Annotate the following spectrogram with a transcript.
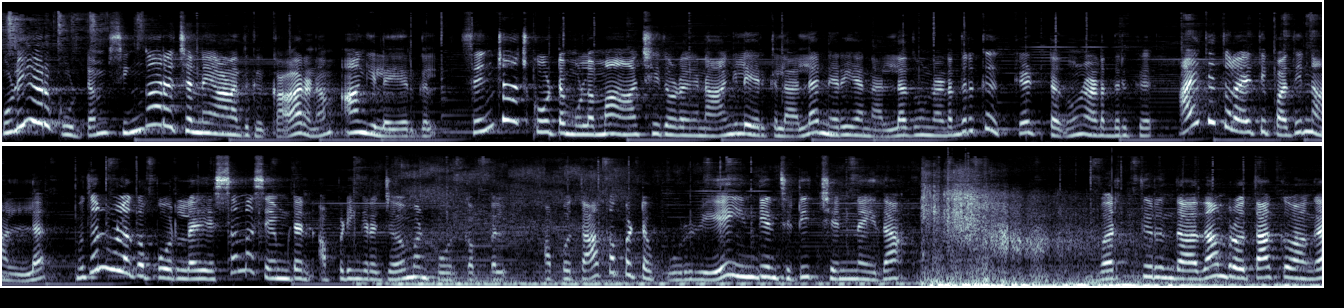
புலியூர் கூட்டம் சிங்கார சென்னை ஆனதுக்கு காரணம் ஆங்கிலேயர்கள். சென்ட் ஜார்ஜ் கோட்டை மூலமா ஆட்சி தொடங்கின ஆங்கிலேயர்களால நிறைய நல்லதும் நடந்திருக்கு கெட்டதும் நடந்திருக்கு. ஆயிரத்தி தொள்ளாயிரத்தி பதினாலில் முதல் உலக போர்ல எஸ்எம்எஸ் எம்டன் அப்படிங்கிற ஜெர்மன் போர்க்கப்பல் அப்போ தாக்கப்பட்ட ஒரே இந்தியன் சிட்டி சென்னை தான். வர்த் இருந்தாதான் ப்ரோ தாக்குவாங்க.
